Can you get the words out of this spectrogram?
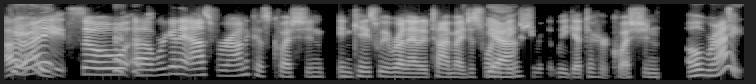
okay. All right. So uh, we're going to ask Veronica's question in case we run out of time. I just want to Yeah. make sure that we get to her question. All right.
